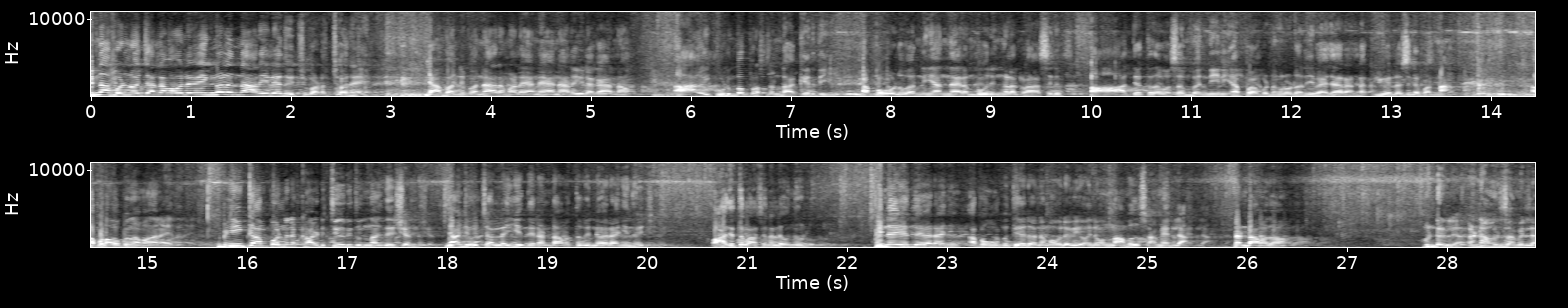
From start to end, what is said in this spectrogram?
പിന്നെ ആ പെണ്ണ് വെച്ചാൽ മൗലവി നിങ്ങൾ ഇന്ന് അറിയില്ലേന്ന് വെച്ചു പടച്ചോനെ. ഞാൻ പറഞ്ഞു പൊന്നാര മളെ എന്നെ ഞാൻ അറിയില്ല. കാരണം ആ കുടുംബ പ്രശ്നം ഉണ്ടാക്കരുത് അപ്പൊ അപ്പോൾ ഓൾ പറഞ്ഞു ഞാൻ നിലമ്പൂർ നിങ്ങളെ ക്ലാസ്സിൽ ആദ്യത്തെ ദിവസം പന്നീനി അപ്പോൾ ആ പെണ്ണുങ്ങളോട് പറഞ്ഞു ബേജാറാണ്ട ക്യു എൽ എസിന്റെ പെണ്ണ. അപ്പോൾ അവർക്ക് സമാധാനമായത് എനിക്ക് ആ പെണ്ണിനെ കടിച്ചു കയറി തിന്നാൻ ദേഷ്യമുണ്ട്. ഞാൻ ചോദിച്ചല്ല ഈ എന്തേ രണ്ടാമത്തെ പിന്നെ വരാഞ്ഞെന്ന് ചോദിച്ചു. ആദ്യത്തെ ക്ലാസ്സിനല്ലേ ഒന്നുള്ളൂ പിന്നെ എന്തേ വരാഞ്ഞ്? അപ്പൊ മുപ്പത്തിയേഴ് തന്നെ മൗലവി അവന് ഒന്നാമത് സമയമല്ല. രണ്ടാമതോ? ഉണ്ടല്ല. രണ്ടാമത് സമയമില്ല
